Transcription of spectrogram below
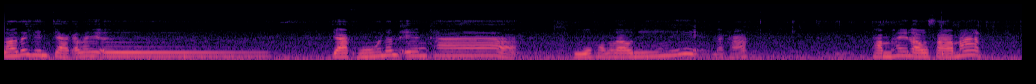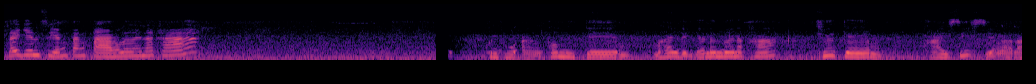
เราได้ยินจากอะไรเอ่ย จากหูนั่นเองค่ะ หูของเรานี้นะคะทำให้เราสามารถ ได้ยินเสียงต่างๆเลยนะคะ คุณครูอังก็มีเกมมาให้เด็กได้เล่นด้วยนะคะ ชื่อเกมทายซิเสียงอะไร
